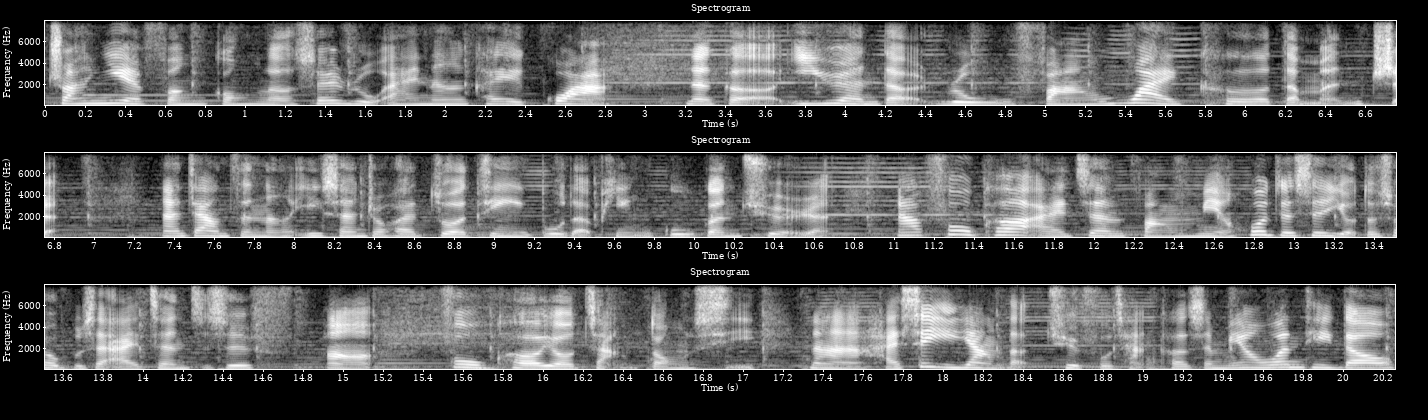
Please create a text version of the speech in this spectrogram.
专业分工了，所以乳癌呢可以挂那个医院的乳房外科的门诊。那这样子呢，医生就会做进一步的评估跟确认。那妇科癌症方面，或者是有的时候不是癌症，只是嗯妇科有长东西，那还是一样的，去妇产科是没有问题的哦。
